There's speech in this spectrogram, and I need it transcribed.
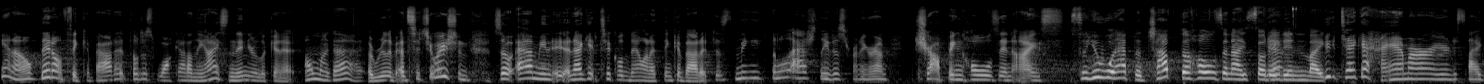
you know, they don't think about it. They'll just walk out on the ice, and then you're looking at Oh my God. a really bad situation. So I mean, and I get tickled now when I think about it. Just me, little Ashley, just running around chopping holes in ice. So you would have to chop the holes in ice so Yeah. they didn't like. You could take a hammer. And you're just like,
